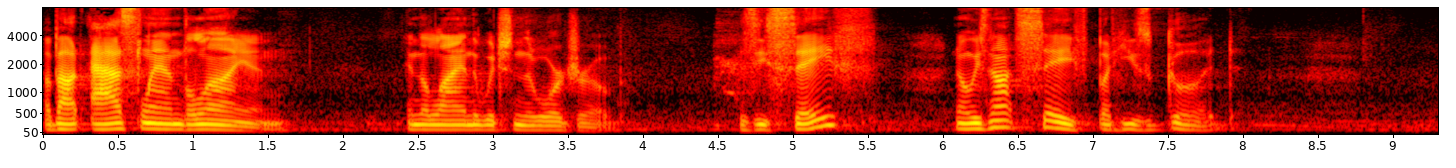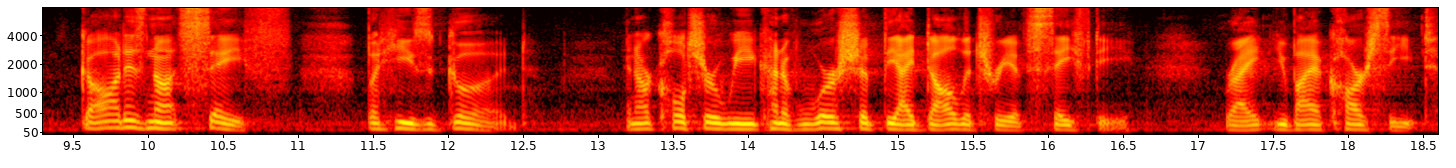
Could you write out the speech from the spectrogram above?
about Aslan the lion in The Lion, the Witch, and the Wardrobe. Is he safe? No, he's not safe, but he's good. God is not safe, but he's good. In our culture, we kind of worship the idolatry of safety right? You buy a car seat.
